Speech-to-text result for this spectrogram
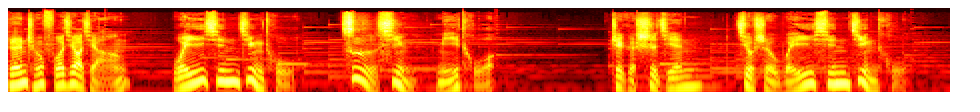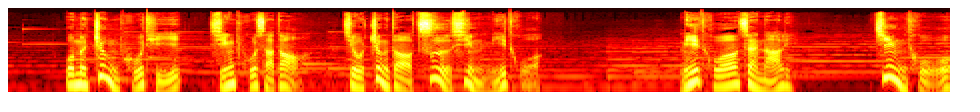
人成佛教讲唯心净土，自性弥陀。这个世间就是唯心净土。我们正菩提，行菩萨道，就正到自性弥陀。弥陀在哪里？净土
